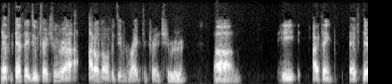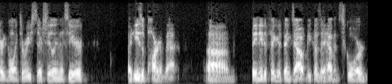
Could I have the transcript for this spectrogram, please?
if if they do trade Schroeder, I, I don't know if it's even right to trade Schroeder. Um, he, I think if they're going to reach their ceiling this year, like he's a part of that. Um, they need to figure things out because they haven't scored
